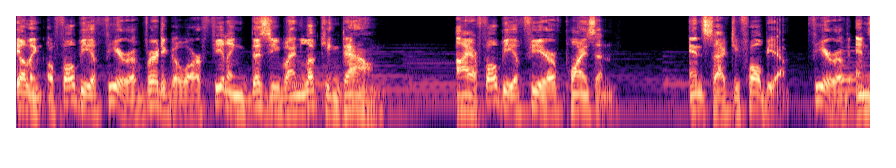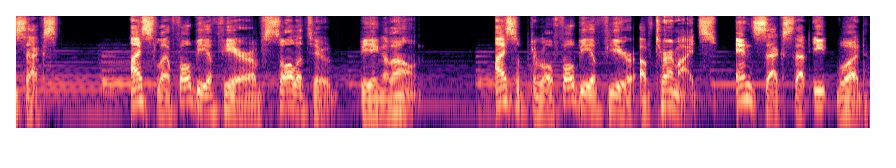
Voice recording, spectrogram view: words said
Ilingophobia fear of vertigo or feeling dizzy when looking down. Iophobia fear of poison. Insectophobia, fear of insects. Isolophobia fear of solitude, being alone. Isopterophobia fear of termites, insects that eat wood.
